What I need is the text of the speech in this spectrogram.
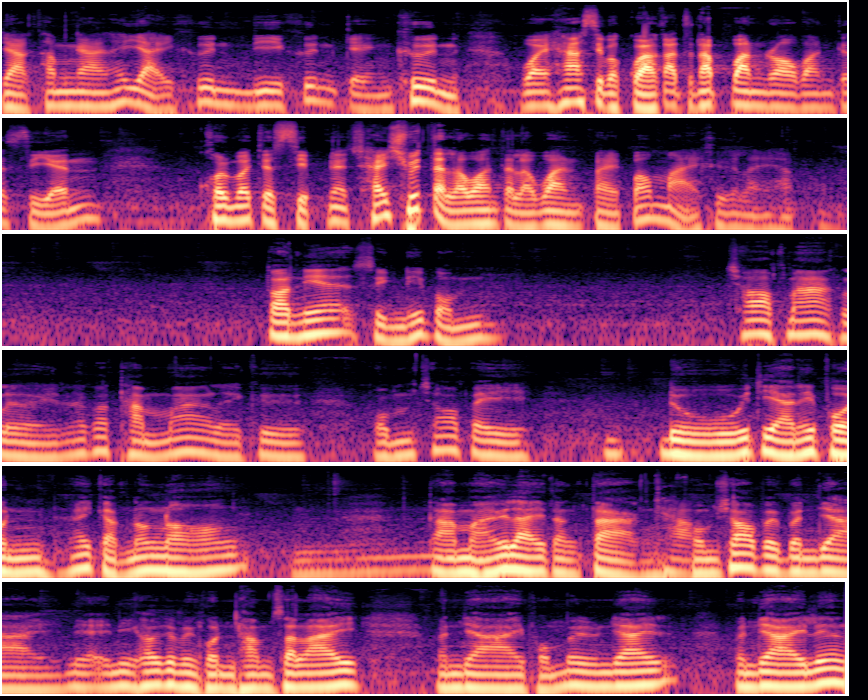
อยากทำงานให้ใหญ่ขึ้นดีขึ้นเก่งขึ้น วัย 50กว่าก็อาจจะนับวันรอวันเกษียณ คนวัย70เนี่ยใช้ชีวิตแต่ละวันแต่ละวันไปเป้าหมายคืออะไรครับ ตอนเนี้ยสิ่งที่ผมชอบมากเลย แล้วก็ทำมากเลยคือ ผมชอบไป ดูวิทยานิพนธ์ให้กับน้องๆ ตามมหาวิทยาลัยต่างครับๆผมชอบไปบรรยายเนี่ยไอ้นี่เขาจะเป็นคนทำสไลด์บรรยาย ผมไปบรรยายบรรยายเรื่อง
